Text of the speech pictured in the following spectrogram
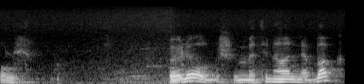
Olur. Öyle olmuş ümmetin haline bak.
